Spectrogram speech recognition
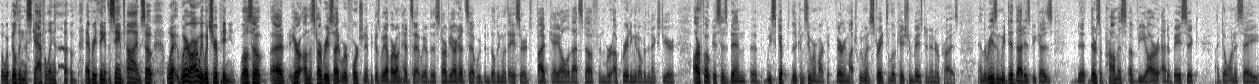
but we're building the scaffolding of everything at the same time. So wh- where are we? What's your opinion? Well, so uh, here on the Starbreeze side, we're fortunate because we have our own headset. We have the StarVR headset we've been building with Acer. It's 5K, all of that stuff, and we're upgrading it over the next year. Our focus has been uh, we skipped the consumer market very much. We went straight to location based and enterprise. And the reason we did that is because the, there's a promise of VR at a basic I don't want to say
